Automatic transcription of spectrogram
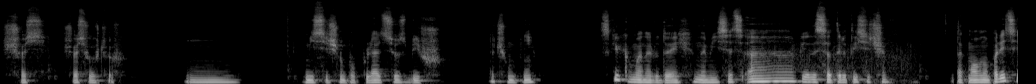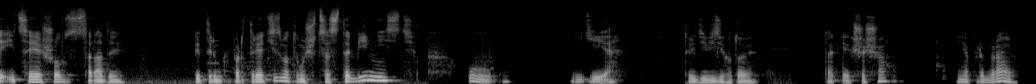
щось, щось вивчив. М, Місячну популяцію збільшу. Та чому б ні? Скільки в мене людей на місяць? А, 53 тисячі. Так, мовна поліція, і це йшов заради підтримки патріотизму, тому що це стабільність. У, є. Три дивізії готові. Так, якщо що, я прибираю,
